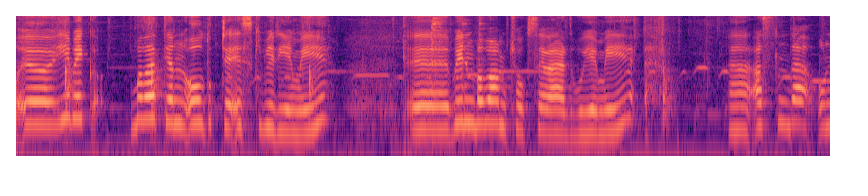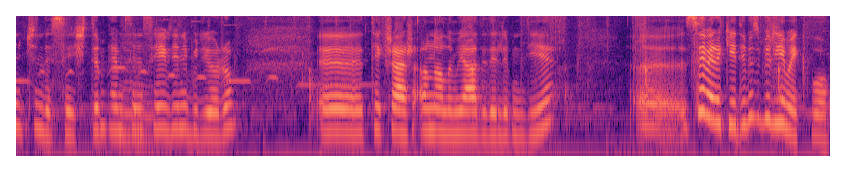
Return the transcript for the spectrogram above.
Bu e, yemek Malatya'nın oldukça eski bir yemeği. E, benim babam çok severdi bu yemeği. E, aslında onun için de seçtim. Hem seni sevdiğini biliyorum. E, tekrar analım, yad edelim diye. E, severek yediğimiz bir yemek bu.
